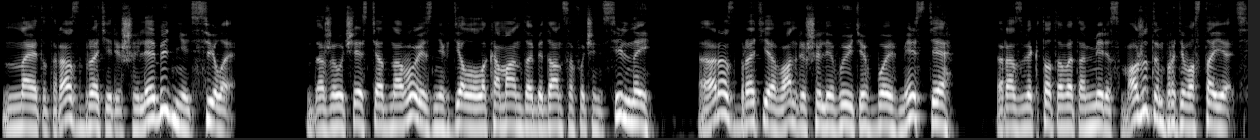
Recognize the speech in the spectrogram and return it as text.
На этот раз братья решили объединить силы. Даже участие одного из них делало команду обиданцев очень сильной, а раз братья Ван решили выйти в бой вместе, разве кто-то в этом мире сможет им противостоять?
